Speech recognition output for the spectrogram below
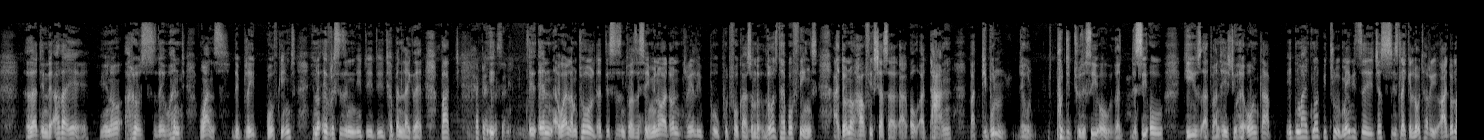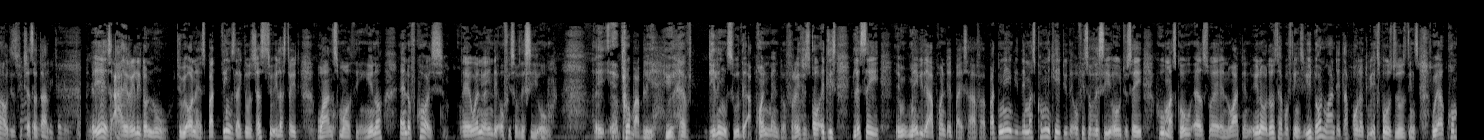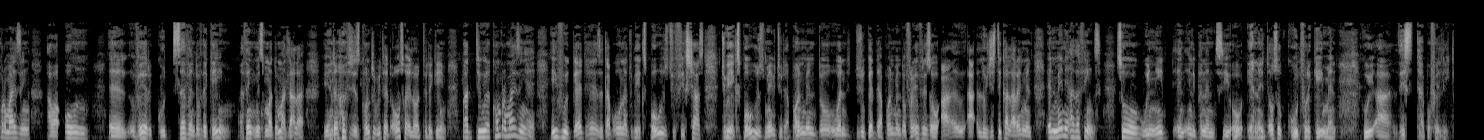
that in the other year, you know, Arrows, they went once, they played both games. You know, every season it, it, it happened like that. But happens it- the same. it- and well, I'm told that this season was the same. You know, I don't really pu- put focus on the, those type of things. I don't know how fixtures are, are, are done, but people they will put it to the CEO that the CEO gives advantage to her own club. It might not be true. Maybe it's uh, just it's like a lottery. I don't know how these fixtures are done. Yes, I really don't know, to be honest. But things like those, just to illustrate one small thing, you know. And of course, uh, when you're in the office of the CEO, uh, probably you have dealings with the appointment of referees, or at least, let's say, um, maybe they're appointed by SAFA, but maybe they must communicate with the office of the CEO to say who must go elsewhere and what, and you know, those type of things. You don't want a club owner to be exposed to those things. We are compromising our own a very good servant of the game. I think Miss Matomadlala, you know, she's contributed also a lot to the game. But we are compromising her. If we get her as a club owner to be exposed to fixtures, to be exposed maybe to the appointment or when to get the appointment of referees or uh, uh, logistical arrangements and many other things. So we need an independent CEO, and it's also good for the game. Man, we are this type of a league.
